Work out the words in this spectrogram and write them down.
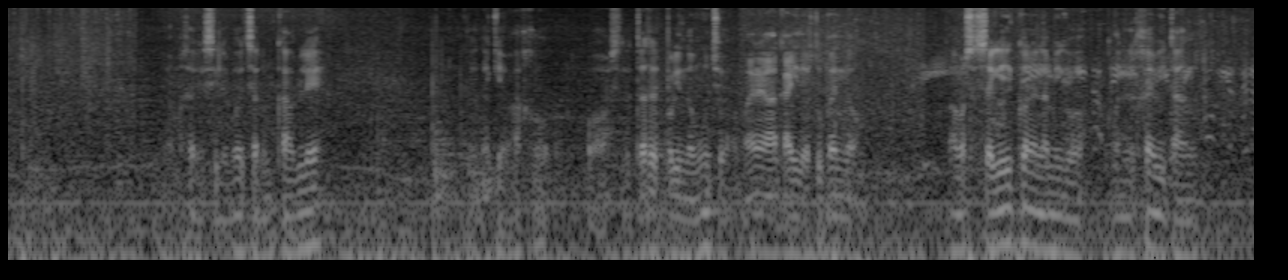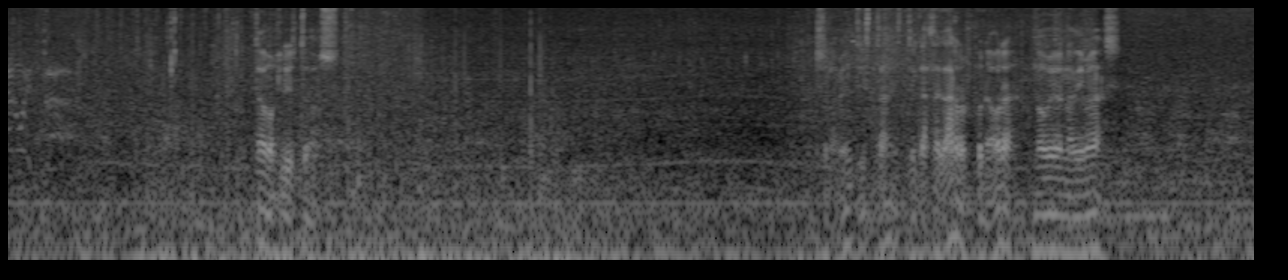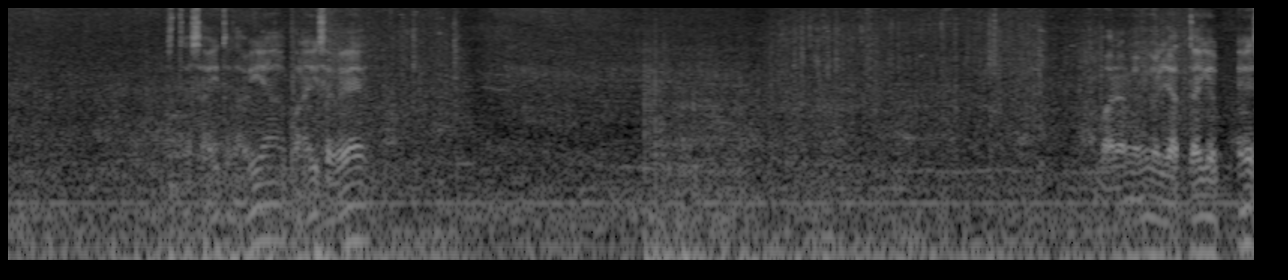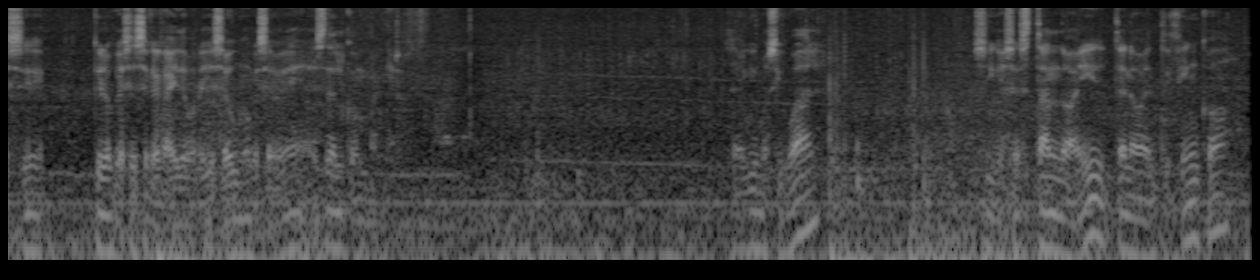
a ver si le puedo echar un cable de aquí abajo oh, se estás exponiendo mucho ha caído estupendo vamos a seguir con el amigo con el heavy tank estamos listos aquí está este cazagarros por ahora. No veo a nadie más. Estás ahí todavía. Por ahí se ve. Bueno, mi amigo Jack Tiger, ese creo que es ese que ha caído por ahí, ese humo que se ve, es del compañero. Seguimos igual. Sigues estando ahí, T95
